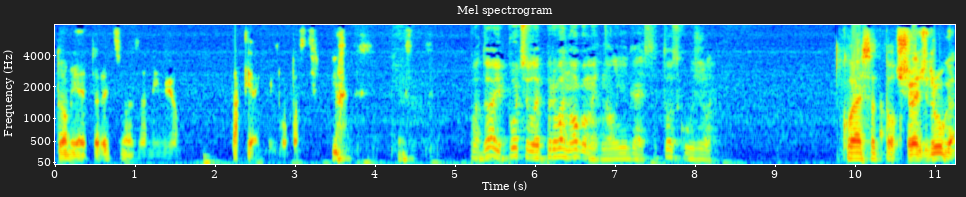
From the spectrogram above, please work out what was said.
To mi je eto recimo zanimljivo. Takve neke gluposti. Pa da, i počela je prva nogometna liga, jeste to skužili? Koja je sad to? Hoćeš reći druga?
